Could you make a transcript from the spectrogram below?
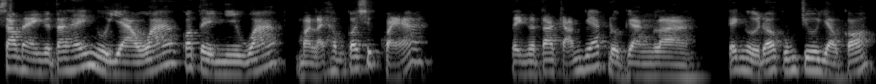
Sau này người ta thấy người giàu quá, có tiền nhiều quá mà lại không có sức khỏe, thì người ta cảm giác được rằng là cái người đó cũng chưa giàu có.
